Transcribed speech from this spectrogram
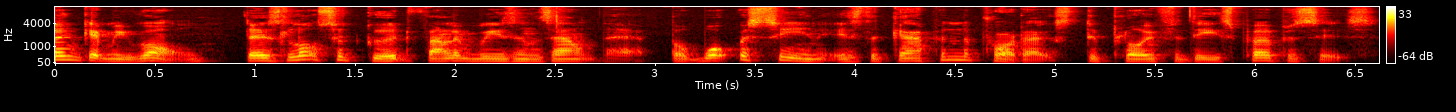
Don't get me wrong, there's lots of good valid reasons out there, but what we're seeing is the gap in the products deployed for these purposes.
